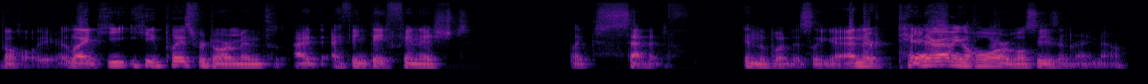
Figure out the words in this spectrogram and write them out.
the whole year. Like he he plays for Dortmund. I I think they finished like seventh in the Bundesliga, and they're t- Yeah. they're having a horrible season right now.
